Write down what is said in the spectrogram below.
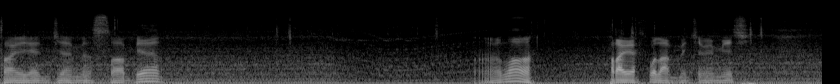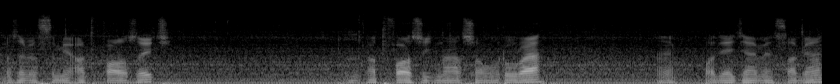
To jedziemy sobie. No, prawie fulla będziemy mieć. Możemy w sumie otworzyć. Mm, Otworzyć naszą rurę. E, Podjedziemy sobie. E,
